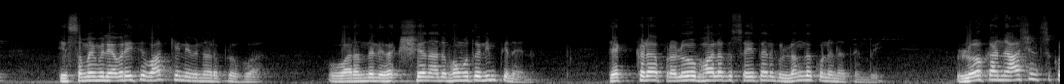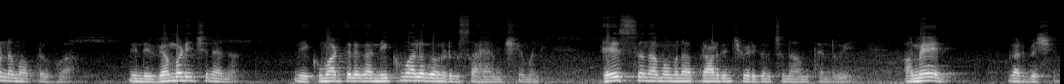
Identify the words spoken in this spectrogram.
ఈ సమయంలో ఎవరైతే వాక్యాన్ని విన్నారో ప్రభు వారందరినీ రక్షణ అనుభవంతో నింపినాయన ఎక్కడ ప్రలోభాలకు సైతానికి లొంగకుండా నా తండ్రి. లోకాన్ని ఆశించకుండా మా ప్రభు నిన్ను వెంబడించినైనా నీ కుమార్తెలుగా నీ కుమారులుగా ఉన్నట్టుకు సహాయం చేయమని. ఏసునామమున ప్రార్థించి వేడుకొనిచున్నాము తండ్రి. Amen God bless you.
